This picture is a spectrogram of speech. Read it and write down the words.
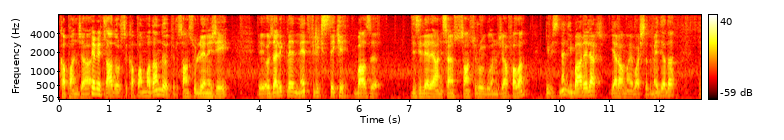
kapanacağı. Evet. Daha doğrusu kapanmadan da ötürü sansürleneceği. Ee, özellikle Netflix'teki bazı dizilere yani sans- sansür uygulanacağı falan gibisinden ibareler yer almaya başladı medyada. Ee,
